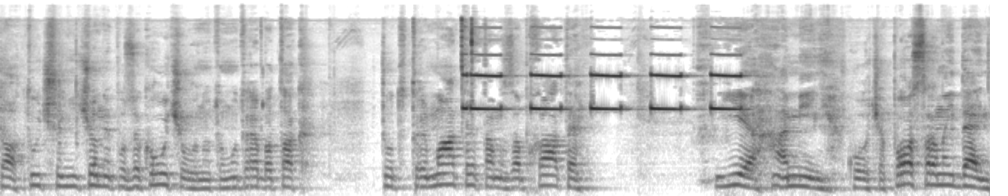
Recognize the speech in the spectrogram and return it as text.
Так, тут ще нічого не позакручувано, тому треба так тут тримати, там запхати. Є, амінь, курча. Просраний день.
